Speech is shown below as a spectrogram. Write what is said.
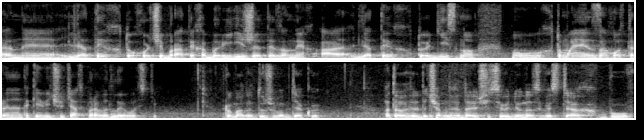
е, не для тих, хто хоче брати хабарі і жити за них, а для тих, хто дійсно ну, хто має загострене таке відчуття справедливості. Романе, дуже вам дякую. А телеглядачам нагадаю, що сьогодні у нас в гостях був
